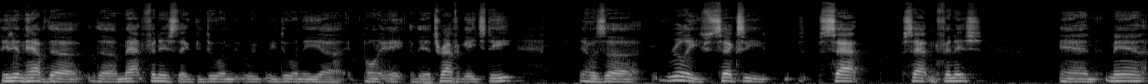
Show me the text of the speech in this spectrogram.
they didn't have the the matte finish they could do in we, we do in the uh, the Traffic HD. It was a really sexy sat satin finish, and man,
